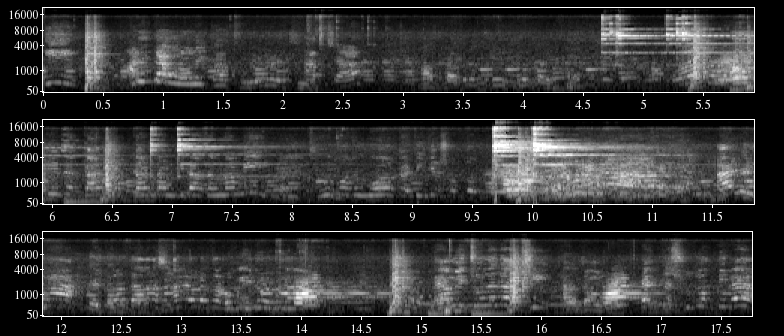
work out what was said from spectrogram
কি? বাড়িতে আমার অনেক কাজ করে রয়েছে। আচ্ছা। কাজটা করে তুমি ভালো পারো। ওই তোমার কি যে গান গান টান গিটা আছে নামি তুমি কত মোহটা ডিজে শব্দ আই বাবা তোর দাদা শালি হলে তোর হুকি দিবে না। এ, আমি চলে যাচ্ছি। একটা সুযোগ দিবেন?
